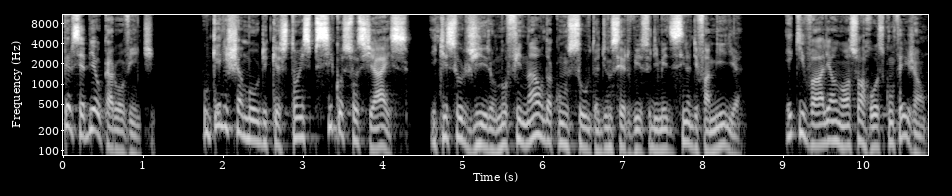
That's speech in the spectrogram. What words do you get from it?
Percebeu, caro ouvinte? O que ele chamou de questões psicossociais e que surgiram no final da consulta de um serviço de medicina de família equivale ao nosso arroz com feijão,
